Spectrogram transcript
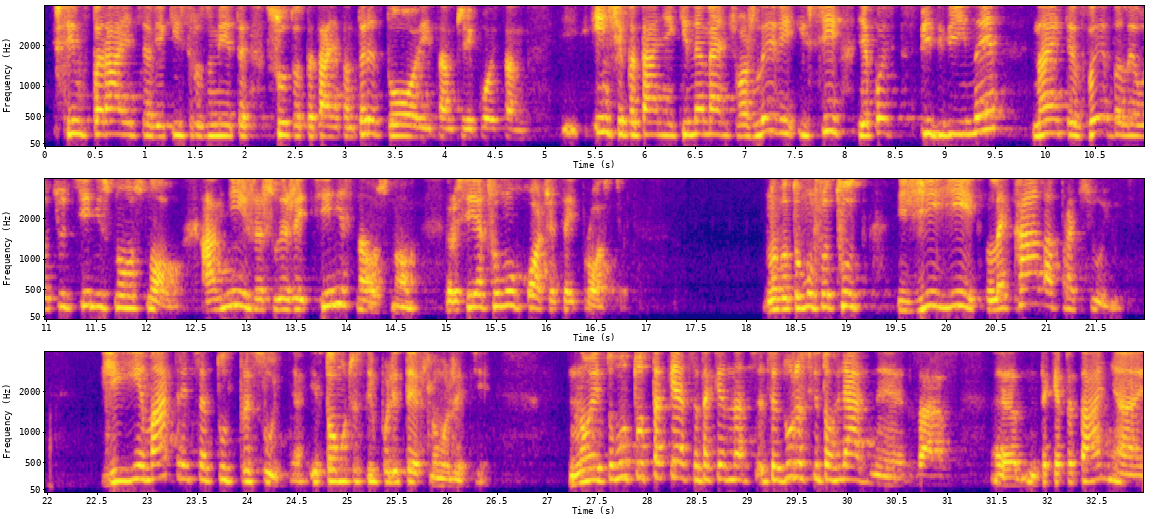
Всім впирається в якісь розумієте суто питання там території, там чи якось там інші питання, які не менш важливі, і всі якось з під війни. Знаєте, вибили оцю ціннісну основу. А в ній же ж лежить ціннісна основа. Росія чому хоче цей простір? Ну тому, що тут її лекала працюють, її матриця тут присутня, і в тому числі в політичному житті. Ну і тому тут таке, це таке це дуже світоглядне зараз е, таке питання.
